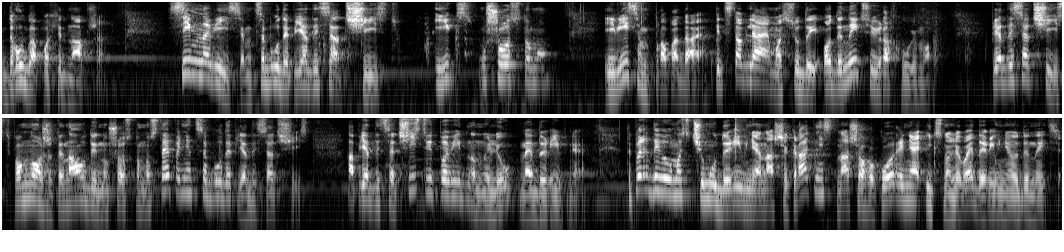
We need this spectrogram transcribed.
Друга похідна вже. 7 на 8 це буде 56х у шостому. І 8 пропадає. Підставляємо сюди одиницю і рахуємо. 56 помножити на 1 у шостому степені це буде 56. А 56, відповідно, нулю не дорівнює. Тепер дивимось, чому дорівнює наша кратність нашого кореня х0 дорівнює одиниці.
